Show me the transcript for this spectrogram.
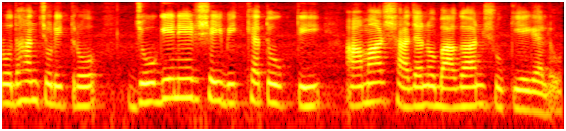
প্রধান চরিত্র। যোগেনের সেই বিখ্যাত উক্তি, আমার সাজানো বাগান শুকিয়ে গেল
